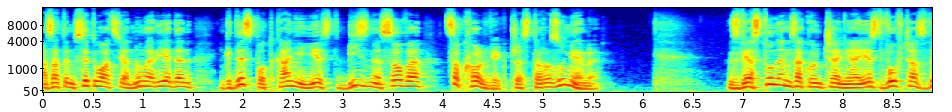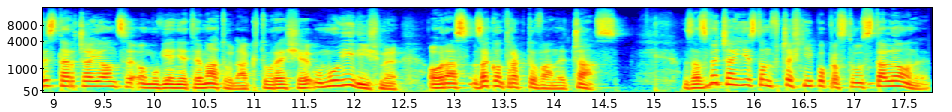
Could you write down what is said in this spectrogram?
A zatem sytuacja numer jeden, gdy spotkanie jest biznesowe, cokolwiek przez to rozumiemy. Zwiastunem zakończenia jest wówczas wystarczające omówienie tematu, na które się umówiliśmy, oraz zakontraktowany czas. Zazwyczaj jest on wcześniej po prostu ustalony.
